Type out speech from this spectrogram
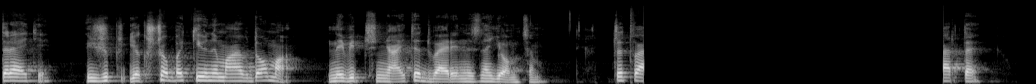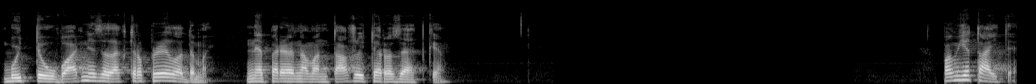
Третє. Ж- Якщо батьків немає вдома, не відчиняйте двері незнайомцям. Четверте. Будьте уважні з електроприладами. Не перенавантажуйте розетки. Пам'ятайте,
